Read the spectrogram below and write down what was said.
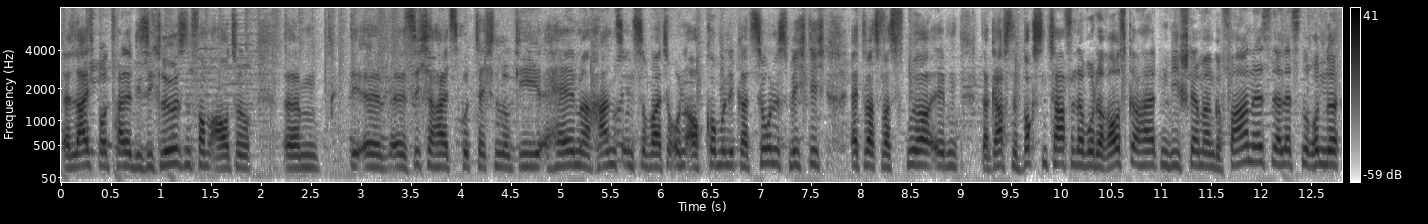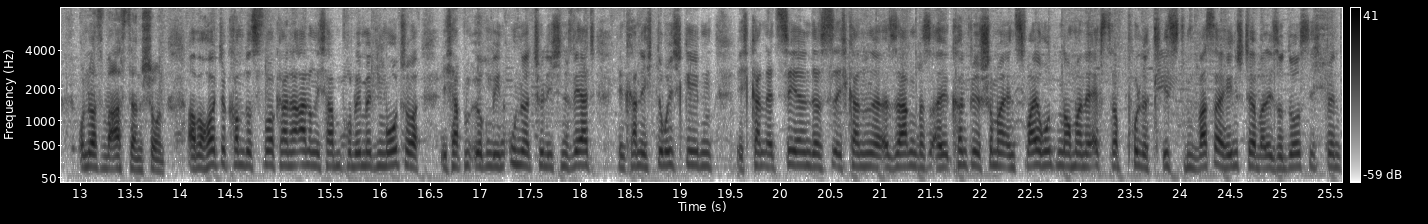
Äh, Leichtbauteile, die sich lösen vom Auto, ähm, die, äh, Sicherheitsguttechnologie, Helme, Hans und so weiter. Und auch Kommunikation ist wichtig. Etwas, was früher eben, da gab es eine Boxentafel, da wurde rausgehalten, wie schnell man gefahren ist in der letzten Runde und das war's dann schon. Aber heute kommt es vor, keine Ahnung, ich habe ein Problem mit dem Motor, ich habe irgendwie einen unnatürlichen Wert, den kann ich durchgeben. Ich kann erzählen, dass ich kann äh, sagen, dass ihr könnt mir schon mal in zwei Runden noch mal eine extra Pulle Kisten Wasser hinstellen, weil ich so durstig bin.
